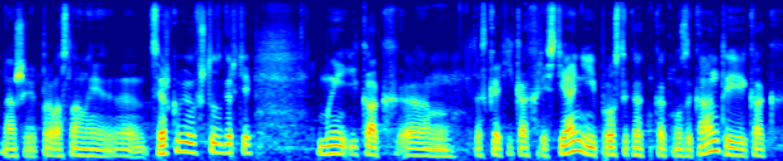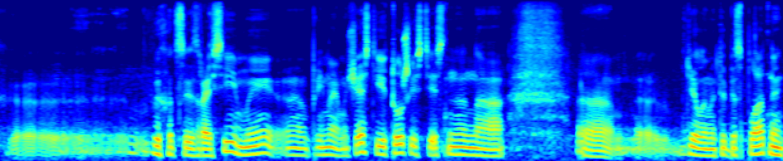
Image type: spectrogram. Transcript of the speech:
нашей православной э, церковью в Штутгарте. Мы и как, э, так сказать, и как христиане, и просто как, как музыканты, и как выходцы из России, мы принимаем участие, и тоже, естественно, на, делаем это бесплатно.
